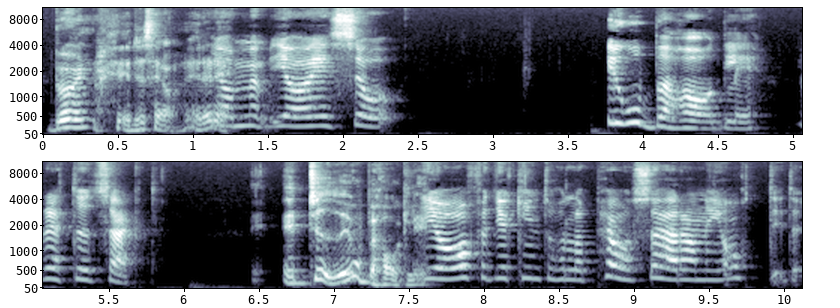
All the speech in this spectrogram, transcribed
Burn... Är det så? Är det det? Jag, men jag är så obehaglig. Rätt ut sagt. Är du obehaglig? Ja, för att jag kan inte hålla på så här han är 80 typ.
